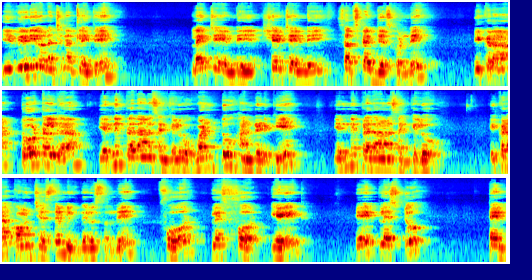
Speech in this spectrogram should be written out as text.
ఈ వీడియో నచ్చినట్లయితే లైక్ చేయండి షేర్ చేయండి సబ్స్క్రైబ్ చేసుకోండి. ఇక్కడ టోటల్గా ఎన్ని ప్రధాన సంఖ్యలు? వన్ టు హండ్రెడ్కి ఎన్ని ప్రధాన సంఖ్యలు? ఇక్కడ కౌంట్ చేస్తే మీకు తెలుస్తుంది. Four plus four eight eight plus two ten.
